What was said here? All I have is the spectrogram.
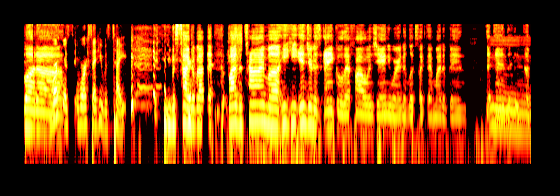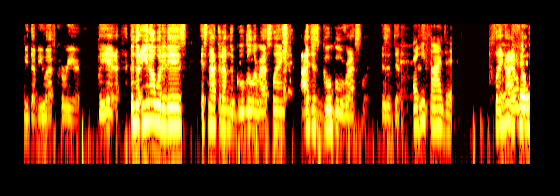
but uh Work was Work said he was tight. he was tight about that. By the time uh, he he injured his ankle that following January, and it looks like that might have been the end of his Mm. WWF career. But yeah, uh, no, you know what it is. It's not that I'm the Google of wrestling. I just Google wrestling. Is a difference. and he finds it. Play. I don't know. If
